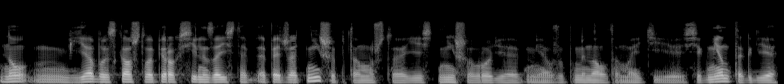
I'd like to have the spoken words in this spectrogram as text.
Ну, я бы сказал, что, во-первых, сильно зависит, опять же, от ниши, потому что есть ниша вроде, я уже упоминал, там, IT-сегмента, где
